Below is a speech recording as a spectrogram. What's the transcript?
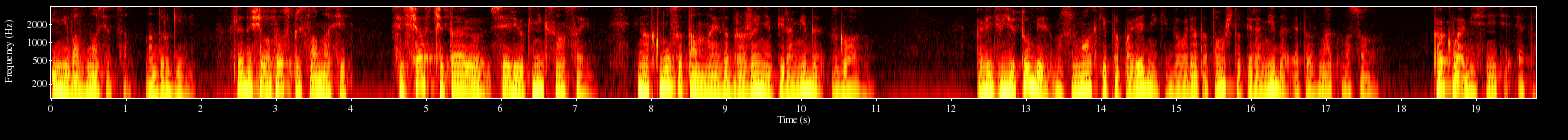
и не возносятся над другими. Следующий вопрос прислал Насип. Сейчас читаю серию книг Сансей и наткнулся там на изображение пирамиды с глазом. А ведь в Ютубе мусульманские проповедники говорят о том, что пирамида – это знак масонов. Как вы объясните это?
